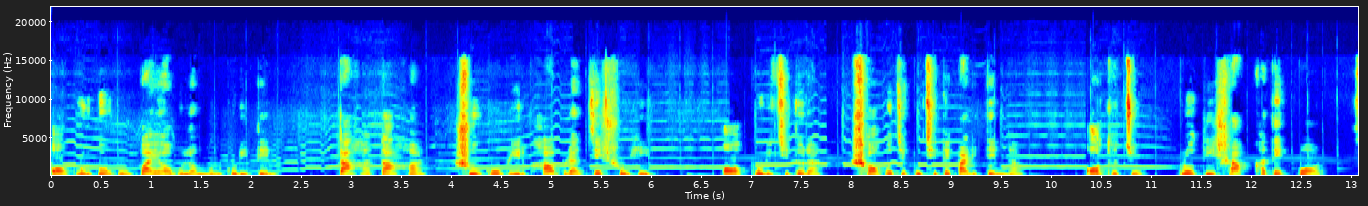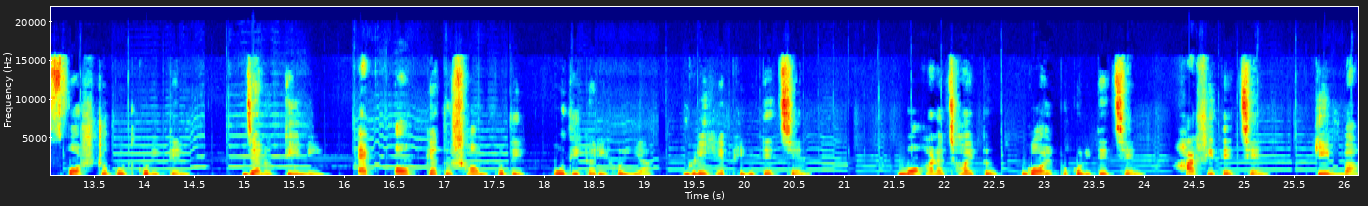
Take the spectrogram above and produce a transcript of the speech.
অপূর্ব উপায় অবলম্বন করিতেন, তাহা তাহার সুগভীর ভাবরাজ্যের সহিত অপরিচিতরা সহজে বুঝিতে পারিতেন না, অথচ প্রতি সাক্ষাতের পর স্পষ্ট বোধ করিতেন যেন তিনি এক অজ্ঞাত সম্পদের অধিকারী হইয়া গৃহে ফিরিতেছেন। মহারাজ হয়তো গল্প করিতেছেন, হাসিতেছেন কিংবা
